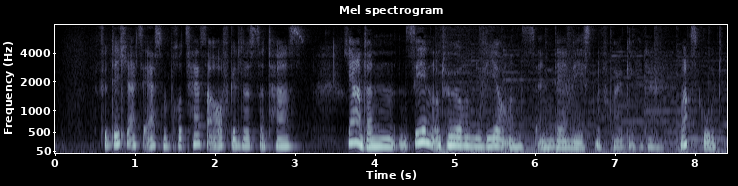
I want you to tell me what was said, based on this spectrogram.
für dich als ersten Prozess aufgelistet hast. Ja, dann sehen und hören wir uns in der nächsten Folge wieder. Mach's gut.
